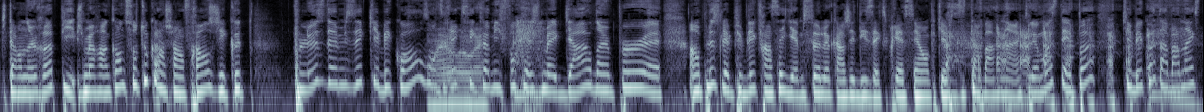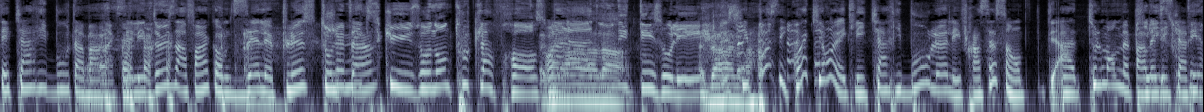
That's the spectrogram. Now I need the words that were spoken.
j'étais en Europe. Puis je me rends compte, surtout quand je suis en France, j'écoute plus de musique québécoise. On Ouais, dirait que c'est ouais. comme il faut que je me garde un peu. euh, en plus, le public français, il aime ça là, quand j'ai des expressions puis que je dis tabarnak. là. Moi, c'était pas québécois tabarnak, c'était caribou tabarnak. C'est les deux affaires qu'on me disait le plus tout Je le temps. m'excuse au nom de toute la France. Non, Malade, non. on est désolé. Je sais pas c'est quoi qu'ils ont avec les caribous là. Les Français sont ah, tout le monde me parlait des caribous.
